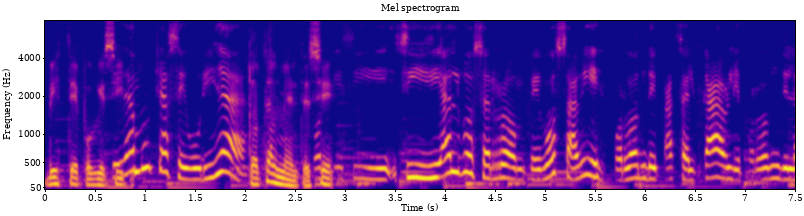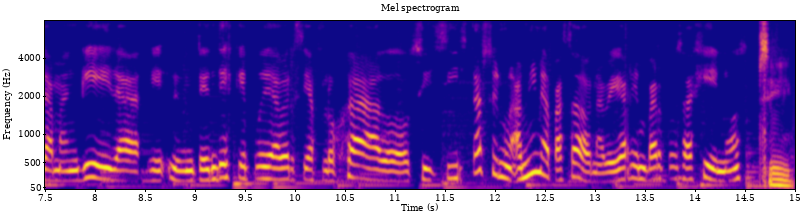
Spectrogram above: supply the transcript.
¿viste? Porque Te da mucha seguridad. Totalmente, porque Si, si algo se rompe, vos sabés por dónde pasa el cable, por dónde la manguera, eh, entendés que puede haberse aflojado. Si, si estás en. A mí me ha pasado navegar en barcos ajenos. Sí.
